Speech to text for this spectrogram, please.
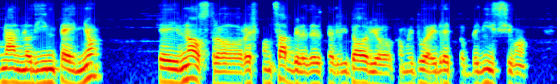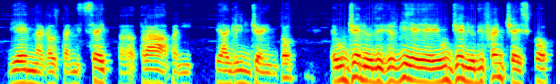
un anno di impegno che il nostro responsabile del territorio, come tu hai detto benissimo, Vienna, Caltanissetta, Trapani e Agrigento, Eugenio di, Eugenio di Francesco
